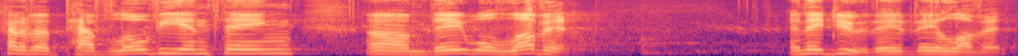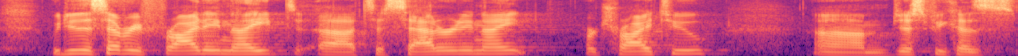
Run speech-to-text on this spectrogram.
kind of a Pavlovian thing. Um, they will love it. And they do, they, they love it. We do this every Friday night uh, to Saturday night, or try to, um, just because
